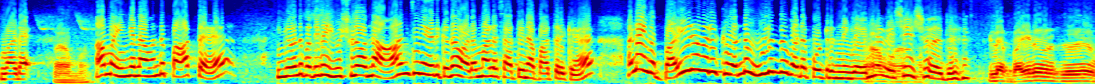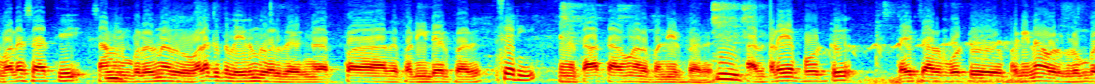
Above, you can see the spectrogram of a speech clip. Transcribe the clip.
வடை. ஆமா. ஆமா இங்க நான் வந்து பார்த்தேன். இங்க வந்து பாத்தீங்கன்னா யூஸ்வலா வந்து ஆஞ்சநேயருக்கு தான் வடமாலை சாத்தி நான் பார்த்திருக்கேன் ஆனா இங்க பைரவருக்கு வந்து உளுந்து வடை போட்டிருந்தீங்க என்ன. விசேஷம் அது? இல்ல பைரவருக்கு வடை சாத்தி சாமி கும்பிட்றதுன்னு அது வழக்கத்துல இருந்து வருது. எங்க அப்பா அதை பண்ணிக்கிட்டே இருப்பாரு. சரி. எங்க தாத்தாவும் அதை பண்ணியிருப்பாரு. அது கடையை போட்டு தயிர் சாதம் போட்டு பண்ணினா அவருக்கு ரொம்ப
